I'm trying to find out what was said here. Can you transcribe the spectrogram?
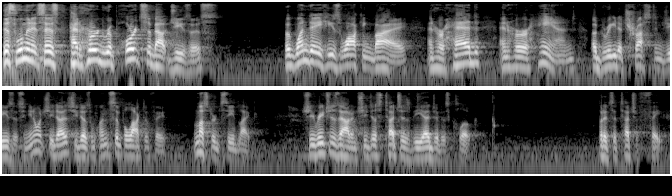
This woman, it says, had heard reports about Jesus, but one day he's walking by and her head and her hand agree to trust in Jesus. And you know what she does? She does one simple act of faith, mustard seed like. She reaches out and she just touches the edge of his cloak. but it's a touch of faith.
